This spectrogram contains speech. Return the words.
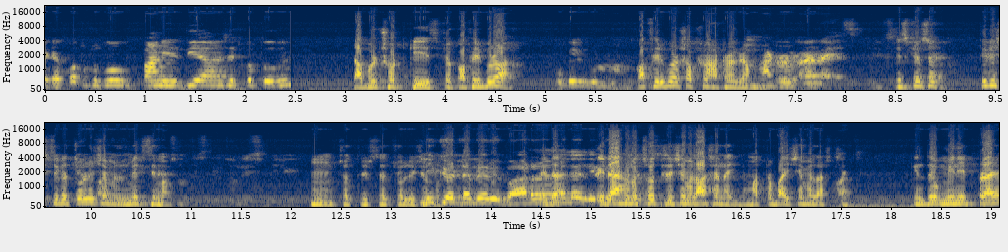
এটা কতটুকু পানি দিয়া সেট করতে হবে? ডাবল শট কি স্প্রে কফির গুঁড়া? কফির গুঁড়া সবসময় আঠারো গ্রাম তিরিশ থেকে চল্লিশ এম এল ম্যাক্সিমাম হুম ছত্রিশ থেকে চল্লিশ ml লিকুইডটা বের হইব। আঠারো এটা ml liquid এটা এখনও ছত্রিশ এম আসে নাই মাত্র আসছে। কিন্তু মিনিট প্রায়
